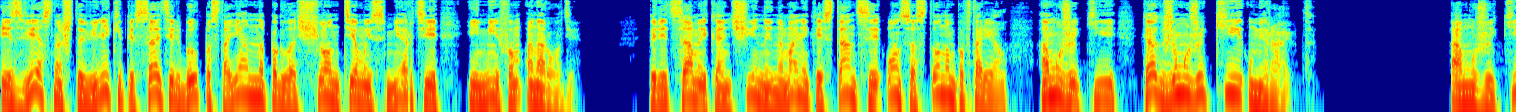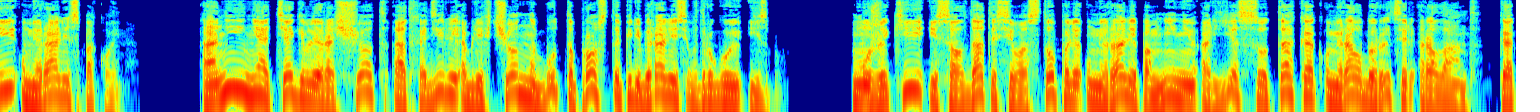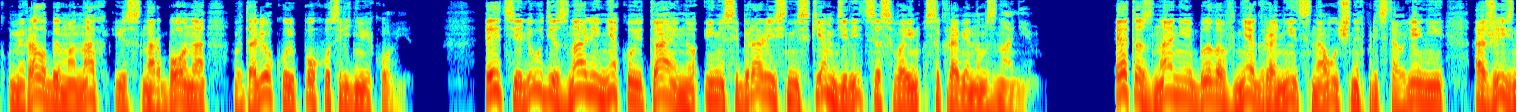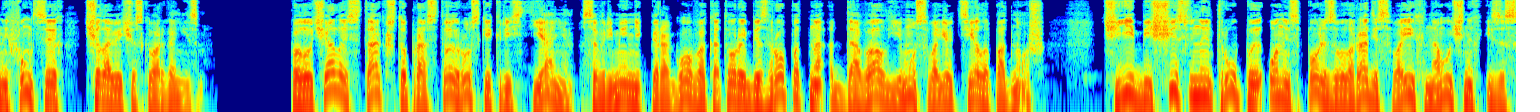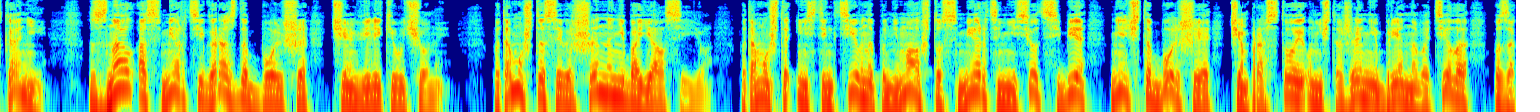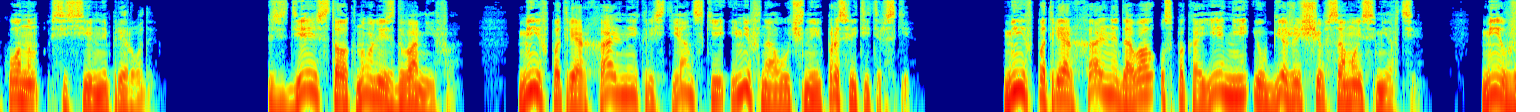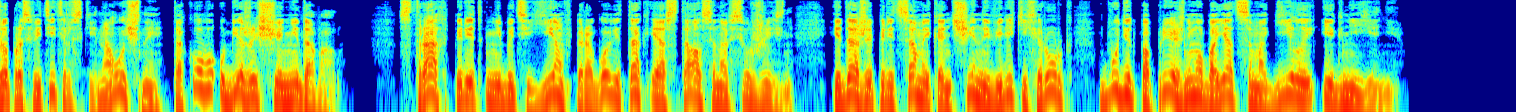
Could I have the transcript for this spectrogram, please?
Известно, что великий писатель был постоянно поглощен темой смерти и мифом о народе. Перед самой кончиной на маленькой станции он со стоном повторял «А мужики, как же мужики умирают?» А мужики умирали спокойно. Они не оттягивали расчет, а отходили облегченно, будто просто перебирались в другую избу. Мужики и солдаты Севастополя умирали, по мнению Арьессу, так, как умирал бы рыцарь Роланд, как умирал бы монах из Нарбона в далекую эпоху Средневековья. Эти люди знали некую тайну и не собирались ни с кем делиться своим сокровенным знанием. Это знание было вне границ научных представлений о жизненных функциях человеческого организма. Получалось так, что простой русский крестьянин, современник Пирогова, который безропотно отдавал ему свое тело под нож, чьи бесчисленные трупы он использовал ради своих научных изысканий, знал о смерти гораздо больше, чем великий ученый, потому что совершенно не боялся ее, потому что инстинктивно понимал, что смерть несет в себе нечто большее, чем простое уничтожение бренного тела по законам всесильной природы. Здесь столкнулись два мифа. Миф патриархальный, крестьянский, и миф научный, просветительский. Миф патриархальный давал успокоение и убежище в самой смерти. Миф же просветительский, научный, такого убежища не давал. Страх перед небытием в Пирогове так и остался на всю жизнь, и даже перед самой кончиной великий хирург будет по-прежнему бояться могилы и гниения.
